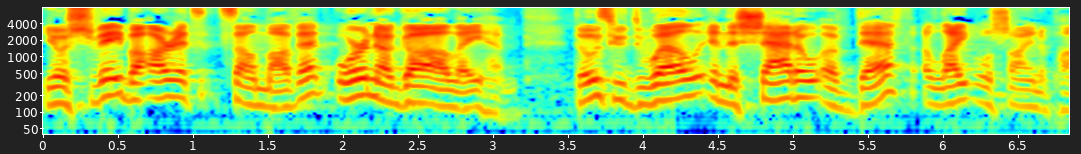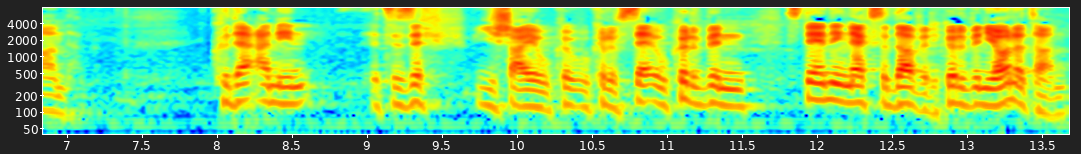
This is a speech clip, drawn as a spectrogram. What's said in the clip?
Yoshvei ba'aretz tzalmavet or naga alehem. Those who dwell in the shadow of death, a light will shine upon them. Could that, I mean, it's as if Yeshaya could, could have said, could have been standing next to David. He could have been Yonatan,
